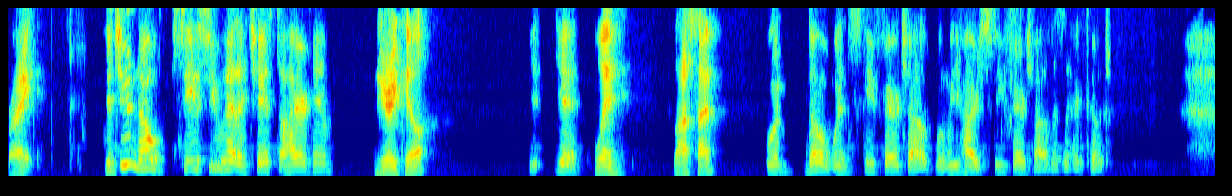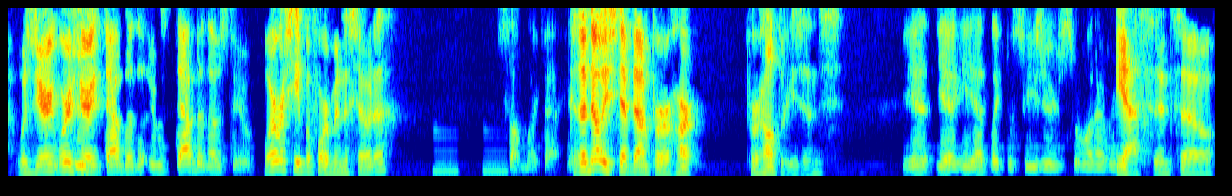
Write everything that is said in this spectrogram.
right? Did you know CSU had a chance to hire him? Jerry Kill, Y- yeah. when last time? When no, when Steve Fairchild, when we hired Steve Fairchild as the head coach, Was Jerry? Where's it was Jerry? down to the, it was down to those two, Where was he before Minnesota? something like that. Because I know he stepped down for heart for health reasons. Yeah, yeah, he had like the seizures or whatever. Yes, and so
